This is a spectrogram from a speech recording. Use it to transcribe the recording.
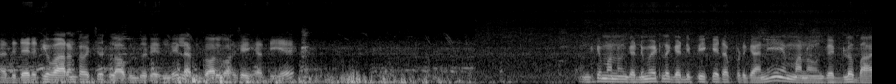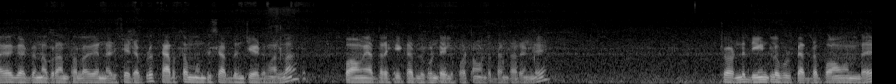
అది డైరెక్ట్గా వారంట వచ్చేసి లోపల దూరేది లేదా గోల్ గోల్ చేసేది. అందుకే మనం గడ్డిమేట్లో గడ్డి పీకేటప్పుడు కానీ మనం గడ్డిలో బాగా గడ్డి ఉన్న ప్రాంతంలో కానీ నడిచేటప్పుడు కర్త ముందు శబ్దం చేయడం వల్ల పాము ఎద్దరికి కదులుకుంటూ వెళ్ళిపోతూ ఉంటుంది అంటారండి చూడండి దీంట్లో ఇప్పుడు పెద్ద పాము ఉంది.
